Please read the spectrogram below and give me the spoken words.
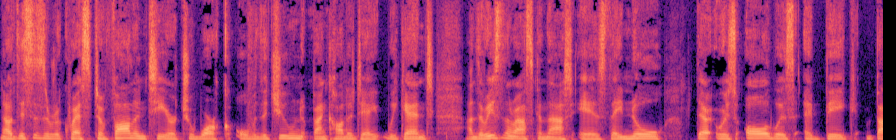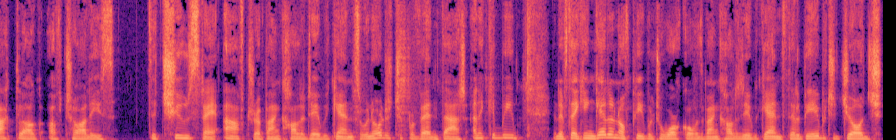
Now, this is a request to volunteer to work over the June bank holiday weekend. And the reason they're asking that is they know there was always a big backlog of trolleys the Tuesday after a bank holiday weekend. So in order to prevent that, and it can be, and if they can get enough people to work over the bank holiday weekend, they'll be able to judge,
